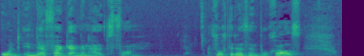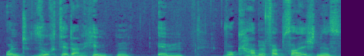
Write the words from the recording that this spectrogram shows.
und in der Vergangenheitsform. Such dir das im Buch raus und such dir dann hinten im Vokabelverzeichnis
